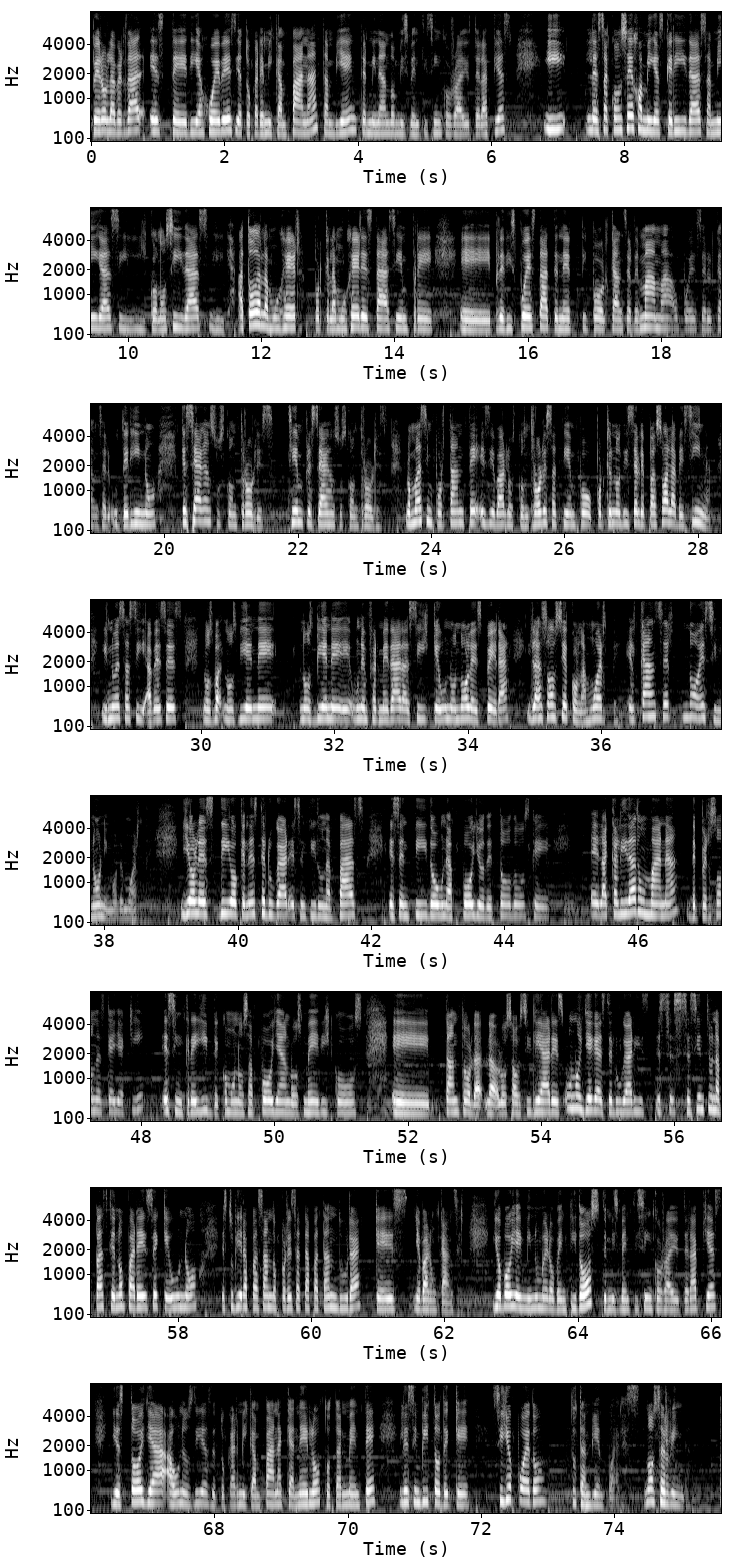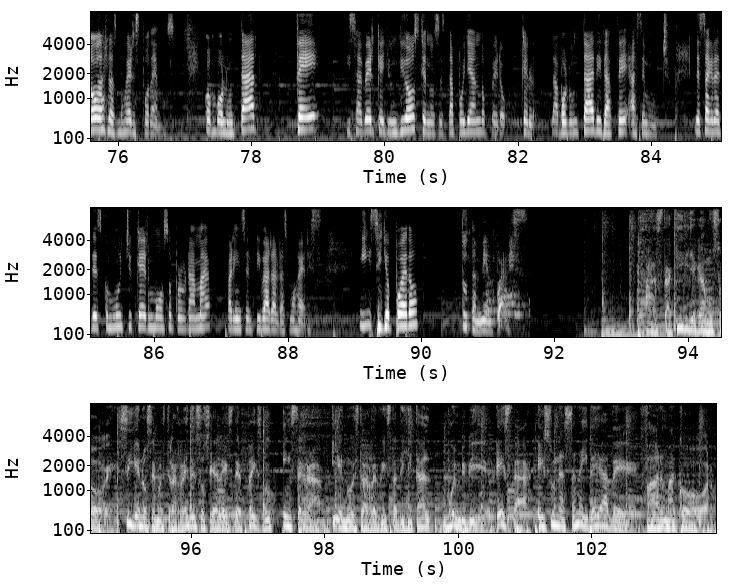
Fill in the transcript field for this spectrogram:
pero la verdad este día jueves ya tocaré mi campana también, terminando mis 25 radioterapias y les aconsejo, amigas queridas, amigas y conocidas, y a toda la mujer, porque la mujer está siempre eh, predispuesta a tener tipo el cáncer de mama o puede ser el cáncer uterino, que se hagan sus controles siempre se hagan sus controles. Lo más importante es llevar los controles a tiempo porque uno dice le pasó a la vecina y no es así. A veces nos, nos viene nos viene una enfermedad así que uno no la espera y la asocia con la muerte. El cáncer no es sinónimo de muerte. Yo les digo que en este lugar he sentido una paz, he sentido un apoyo de todos, que eh, la calidad humana de personas que hay aquí es increíble cómo nos apoyan los médicos, eh, tanto los auxiliares. Uno llega a este lugar y se, siente una paz que no parece que uno estuviera pasando por esa etapa tan dura que es llevar un cáncer. Yo voy en mi número 22 de mis 25 radioterapias y estoy ya a unos días de tocar mi campana que anhelo totalmente y les invito de que si yo puedo, tú también puedes. No se rindan. Todas las mujeres podemos. Con voluntad, fe y saber que hay un Dios que nos está apoyando, pero que la voluntad y la fe hace mucho. Les agradezco mucho y qué hermoso programa para incentivar a las mujeres. Y si yo puedo, tú también puedes. Hasta aquí llegamos hoy. Síguenos en nuestras redes sociales de Facebook, Instagram y en nuestra revista digital Buen Vivir. Esta es una sana idea de Farmacor.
